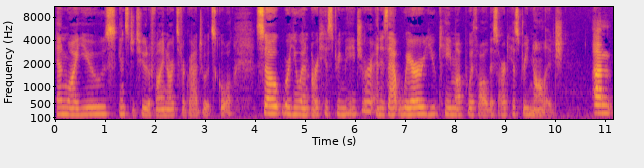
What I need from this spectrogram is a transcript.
NYU's Institute of Fine Arts for graduate school. So, were you an art history major, and is that where you came up with all this art history knowledge? Um,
